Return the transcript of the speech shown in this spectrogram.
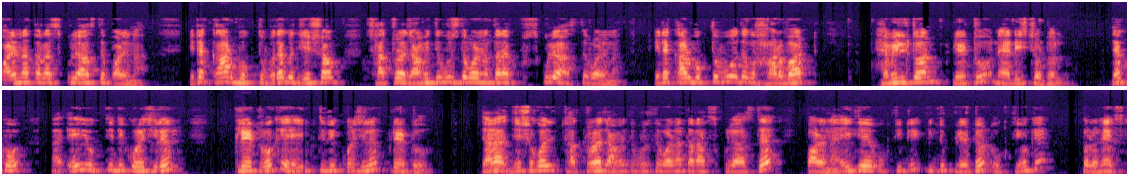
পারে না, তারা স্কুলে আসতে পারে না। এটা কার বক্তব্য? দেখো যেসব ছাত্ররা জ্যামিতি বুঝতে পারে না, তারা স্কুলে আসতে পারে না। এটা কার বক্তব্য? দেখো, হারবার্ট, হ্যামিল্টন, প্লেটো অ্যারিস্টটল। দেখো, এই উক্তিটি করেছিলেন প্লেটো, ওকে? এই উক্তিটি করেছিলেন প্লেটো। যারা, যে সকল ছাত্ররা জ্যামিতি বুঝতে পারে না, তারা স্কুলে আসতে পারে না। এই যে উক্তিটি, কিন্তু প্লেটোর উক্তি, ওকে? চলো নেক্সট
